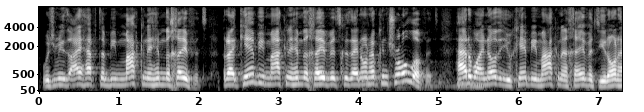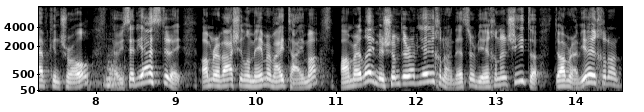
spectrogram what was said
which means I have to be makna him the chayvitz. But I can't be makna him the chayvitz because I don't have control of it. How do I know that you can't be makna chayvitz? You don't have control. Now we said yesterday, Amr Rav Ashi lamemer my taima, Amr le mishum de Rav Yechanan. That's Rav Yechanan shita. Dam Rav Yechanan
